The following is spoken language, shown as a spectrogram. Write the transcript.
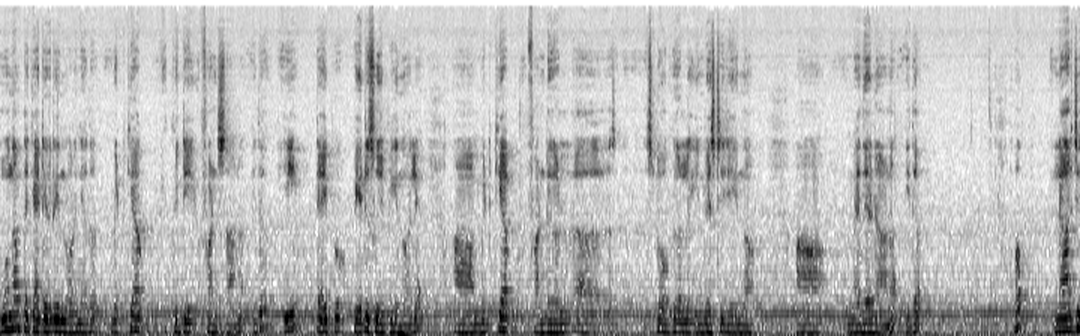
മൂന്നാമത്തെ കാറ്റഗറി എന്ന് പറഞ്ഞത് മിഡ് ക്യാപ് ഇക്വിറ്റി ഫണ്ട്സാണ് ഇത് ഈ ടൈപ്പ് പേര് സൂചിപ്പിക്കുന്ന പോലെ മിഡ് ക്യാപ് ഫണ്ടുകൾ സ്റ്റോക്കുകളിൽ ഇൻവെസ്റ്റ് ചെയ്യുന്ന മെത്തേഡാണ് ഇത്. അപ്പോൾ ലാർജ്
